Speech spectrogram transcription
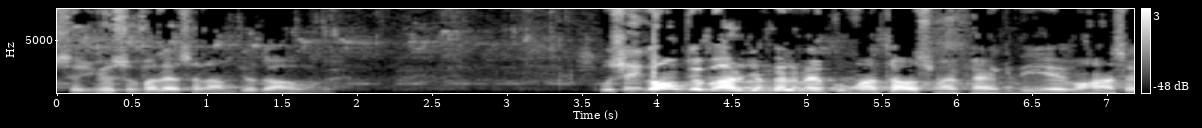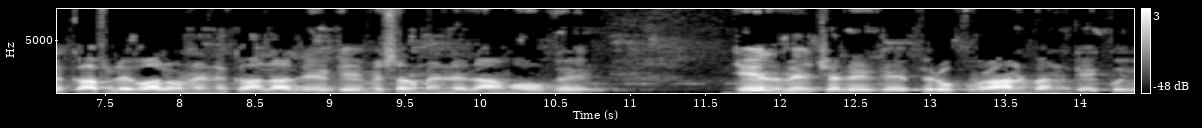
से यूसुफ सलाम जुदा हो गए। उसी गाँव के बाहर जंगल में कुआँ था उसमें फेंक दिए। वहाँ से काफले वालों ने निकाला ले गए। मिस्र में नीलाम हो गए जेल में चले गए। फिर हुक्मरान बन गए। कोई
